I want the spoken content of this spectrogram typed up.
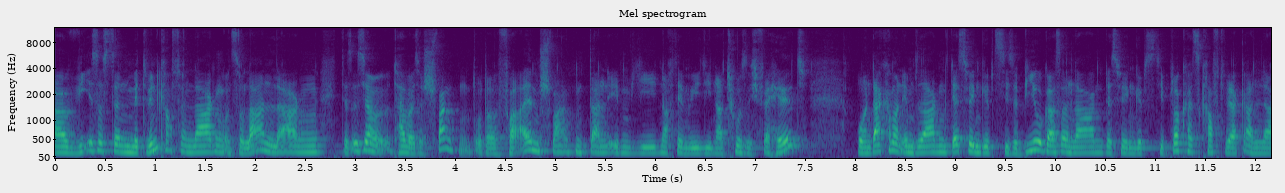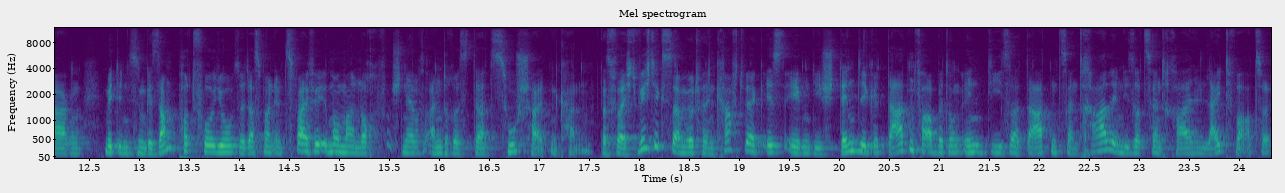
Äh, wie ist es denn mit Windkraftanlagen und Solaranlagen? Das ist ja teilweise schwankend oder vor allem schwankend dann eben je nachdem, wie die Natur sich verhält. Und da kann man eben sagen, deswegen gibt es diese Biogasanlagen, deswegen gibt es die Blockheizkraftwerkanlagen mit in diesem Gesamtportfolio, sodass man im Zweifel immer mal noch schnell was anderes dazuschalten kann. Das vielleicht Wichtigste am virtuellen Kraftwerk ist eben die ständige Datenverarbeitung in dieser Datenzentrale, in dieser zentralen Leitwarte.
